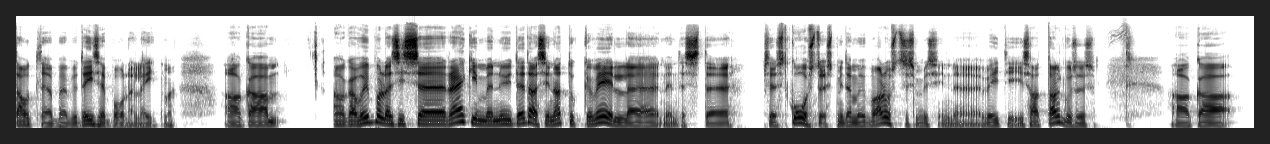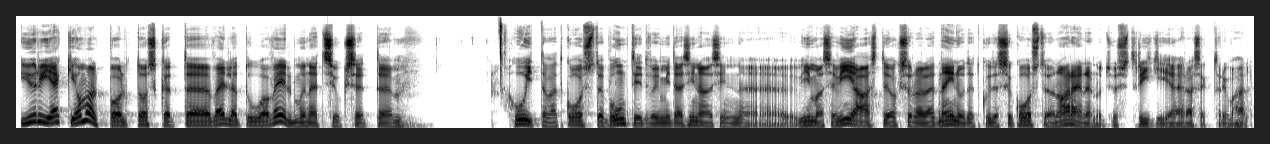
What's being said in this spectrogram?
taotleja peab ju teise poole leidma, aga, aga võib-olla siis räägime nüüd edasi natuke veel nendest, sellest koostööst, mida me juba alustasime siin veidi saate alguses. aga Jüri, äkki omalt poolt oskad äh, välja tuua veel mõned siuksed äh, huvitavad koostööpunktid või mida sina siin äh, viimase viie aasta jooksul oled näinud, et kuidas see koostöö on arenenud just riigi ja erasektori vahel?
